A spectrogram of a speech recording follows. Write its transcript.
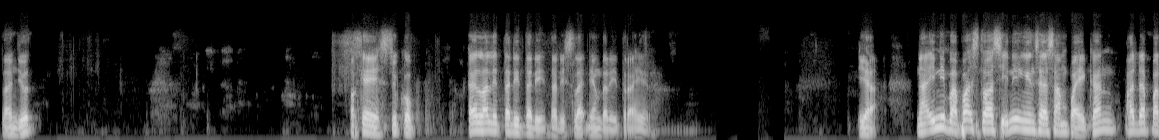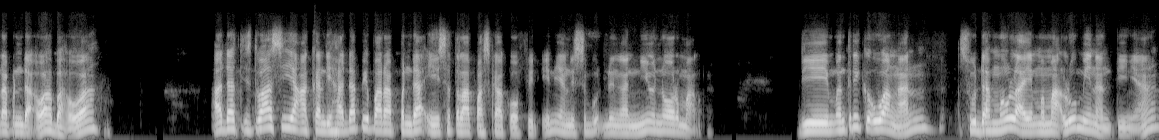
Lanjut. Oke, cukup. Eh, lalit tadi tadi tadi slide yang tadi terakhir. Ya. Nah, ini Bapak situasi ini ingin saya sampaikan pada para pendakwah bahwa ada situasi yang akan dihadapi para pendai setelah pasca Covid ini yang disebut dengan new normal. Di Menteri Keuangan sudah mulai memaklumi nantinya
